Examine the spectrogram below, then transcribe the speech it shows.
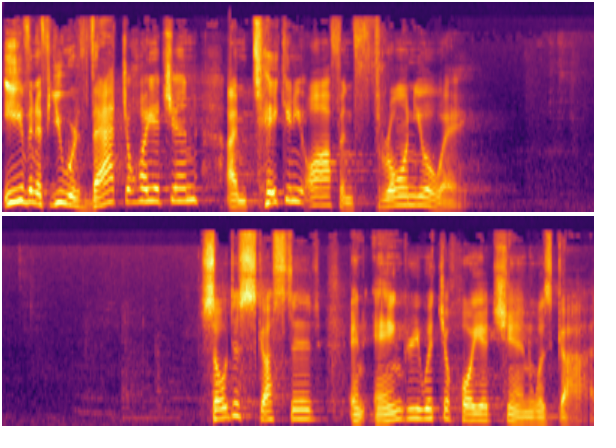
even if you were that Jehoiachin, I'm taking you off and throwing you away. So disgusted and angry with Jehoiachin was God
